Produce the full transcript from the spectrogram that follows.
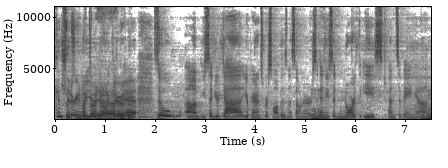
considering what you were going through. Yeah. So um, you said your dad, your parents were small business owners, mm-hmm. and you said Northeast Pennsylvania. Mm-hmm.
